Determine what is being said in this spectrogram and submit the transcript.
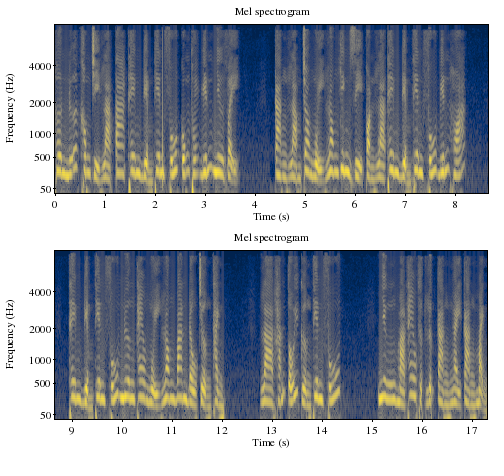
hơn nữa không chỉ là ta thêm điểm thiên phú cũng thuế biến như vậy. Càng làm cho ngụy long kinh dị còn là thêm điểm thiên phú biến hóa. Thêm điểm thiên phú nương theo ngụy long ban đầu trưởng thành. Là hắn tối cường thiên phú. Nhưng mà theo thực lực càng ngày càng mạnh.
